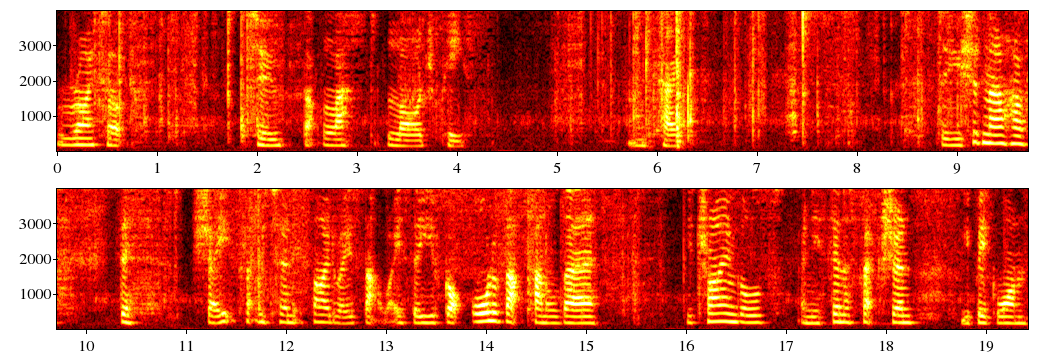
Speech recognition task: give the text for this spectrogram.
right up to that last large piece. Okay, so you should now have this shape. Let me turn it sideways that way. So you've got all of that panel there, your triangles and your thinner section, your big one,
